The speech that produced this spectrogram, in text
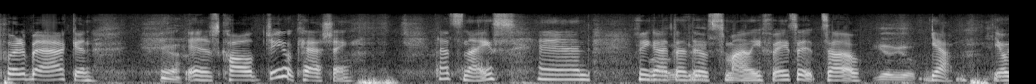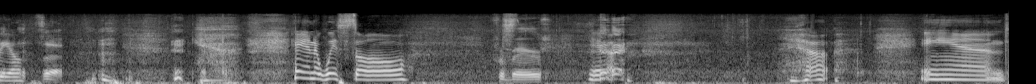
put it back and, Yeah. and it's called geocaching. That's nice. And we got Smiley that little smiley face. It's, uh, Yo yo. yeah, yo-yo. Uh And a whistle. for bears. Yeah. yeah. And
